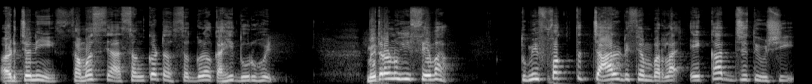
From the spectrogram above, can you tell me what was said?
अडचणी समस्या संकट सगळं काही दूर होईल. मित्रांनो ही सेवा तुम्ही फक्त चार डिसेंबरला एकाच दिवशी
